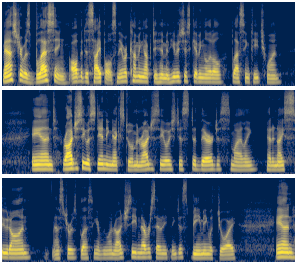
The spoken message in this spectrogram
Master was blessing all the disciples, and they were coming up to him, and he was just giving a little blessing to each one. And Rajarsi was standing next to him, and Rajarsi always just stood there, just smiling, had a nice suit on. Master was blessing everyone. Rajarsi never said anything, just beaming with joy. And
